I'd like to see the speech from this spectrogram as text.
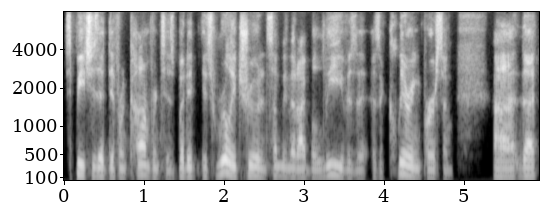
speeches at different conferences but it, it's really true and it's something that i believe as a, as a clearing person uh, that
